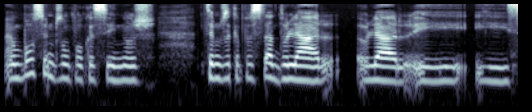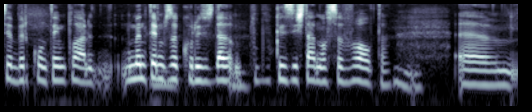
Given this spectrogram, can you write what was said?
É bom sermos um pouco assim. Nós termos a capacidade de olhar, olhar e, e saber contemplar, mantermos a curiosidade pelo que existe à nossa volta. Um,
